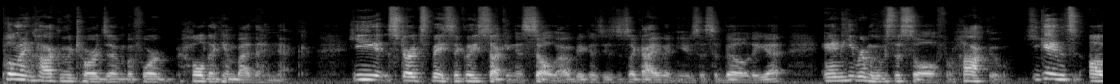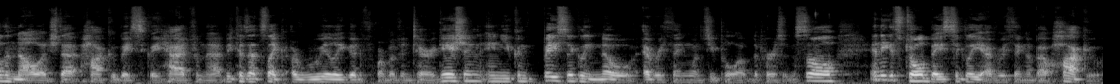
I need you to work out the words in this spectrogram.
pulling Haku towards him before holding him by the neck he starts basically sucking his soul out because he's just like, I haven't used this ability yet. And he removes the soul from Haku. He gains all the knowledge that Haku basically had from that because that's like a really good form of interrogation, and you can basically know everything once you pull out the person's soul, and he gets told basically everything about Haku.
